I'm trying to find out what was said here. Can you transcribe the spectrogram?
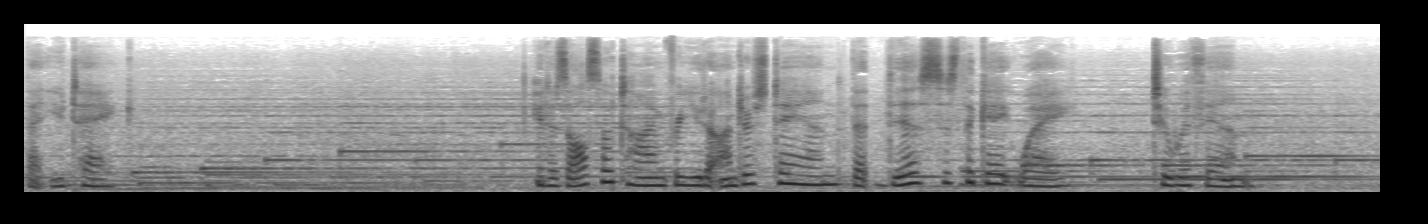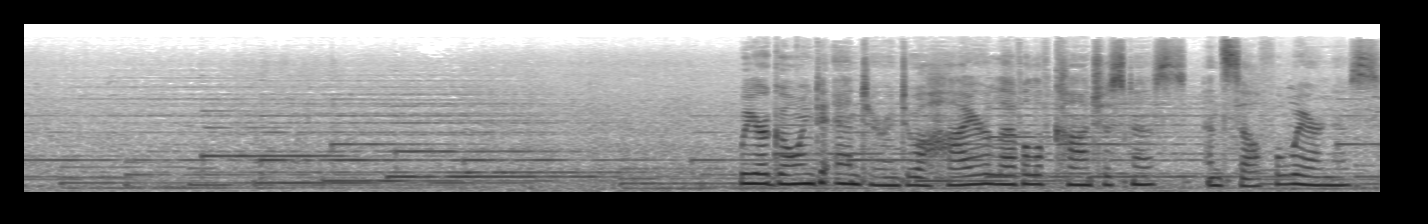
that you take. It is also time for you to understand that this is the gateway to within. We are going to enter into a higher level of consciousness and self awareness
